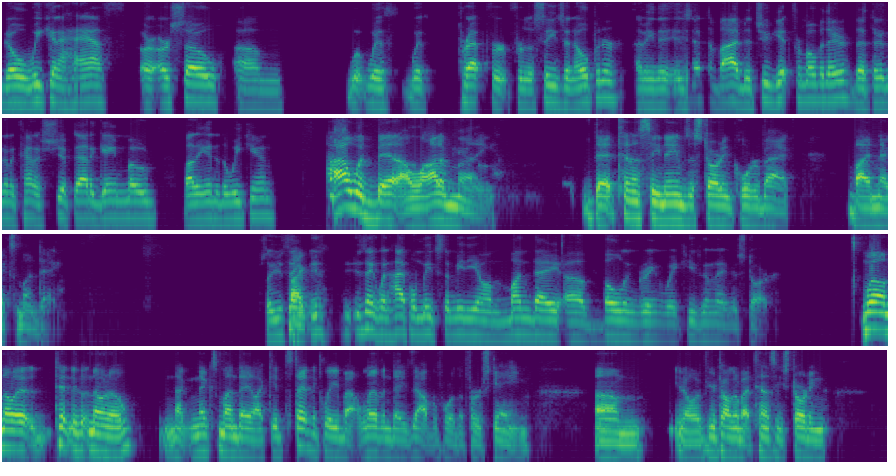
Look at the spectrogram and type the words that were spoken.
go a week and a half or, or so um, with with prep for for the season opener. I mean, is that the vibe that you get from over there that they're going to kind of shift out of game mode by the end of the weekend? I would bet a lot of money that Tennessee names a starting quarterback by next Monday. So you think like, you, you, think when Heupel meets the media on Monday of Bowling Green week, he's going to name his starter? Well, no, it, technically, no, no. next Monday, like it's technically about eleven days out before the first game. Um, you know, if you're talking about Tennessee starting,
